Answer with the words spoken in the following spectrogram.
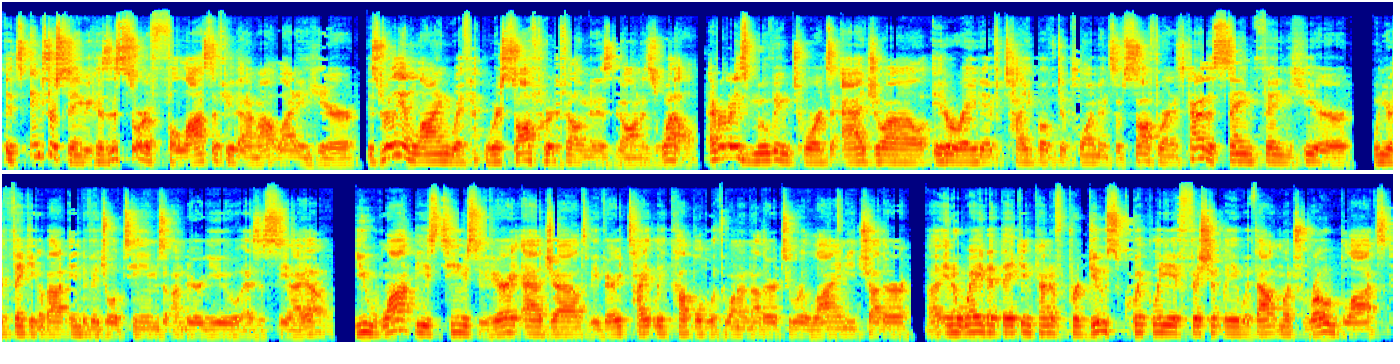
It's interesting because this sort of philosophy that I'm outlining here is really in line with where software development has gone as well. Everybody's moving towards agile, iterative type of deployments of software, and it's kind of the same thing here when you're thinking about individual teams under you as a CIO you want these teams to be very agile, to be very tightly coupled with one another, to rely on each other uh, in a way that they can kind of produce quickly, efficiently, without much roadblocks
